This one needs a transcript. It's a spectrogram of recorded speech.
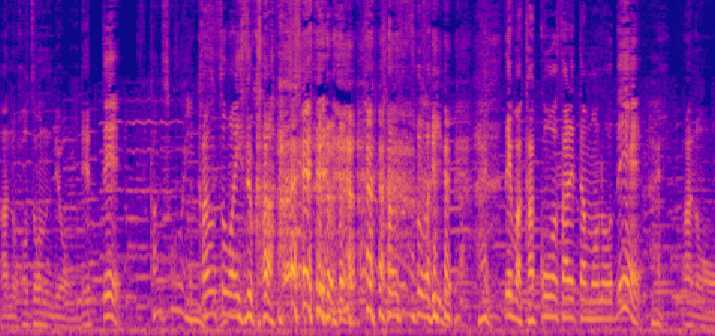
あの保存料入れて乾燥はいい乾燥はいいのか。乾燥はいいのか。はい。でまあ加工されたものではい。あの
